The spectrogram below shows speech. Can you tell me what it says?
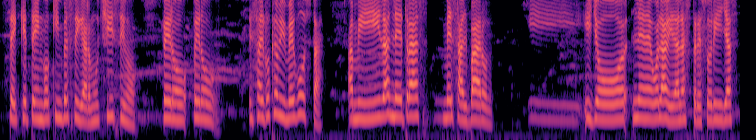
sé que tengo que investigar muchísimo, pero, pero es algo que a mí me gusta. A mí las letras me salvaron y, yo le debo la vida a las tres orillas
